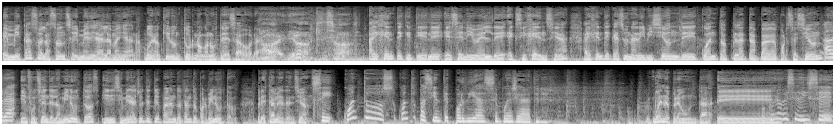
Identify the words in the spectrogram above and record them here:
en mi caso a las once y media de la mañana. Bueno, quiero un turno con ustedes ahora. Ay, Dios, ¿quién sos? Hay gente que tiene ese nivel de exigencia, hay gente que hace una división de cuánta plata paga por sesión Ahora- en función de los minutos y dice, mira, yo te estoy pagando tanto por minuto, préstame atención. Sí. ¿Cuántos, ¿Cuántos pacientes por día se pueden llegar a tener? Buena pregunta. Eh, Porque uno a veces dice,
